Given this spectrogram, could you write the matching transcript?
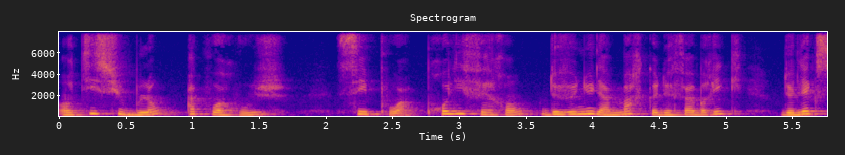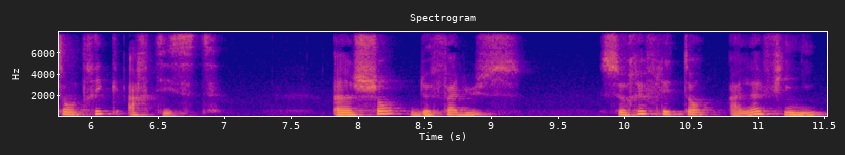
en tissu blanc à pois rouges, ces pois proliférants devenus la marque de fabrique de l'excentrique artiste. Un champ de phallus, se reflétant à l'infini,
